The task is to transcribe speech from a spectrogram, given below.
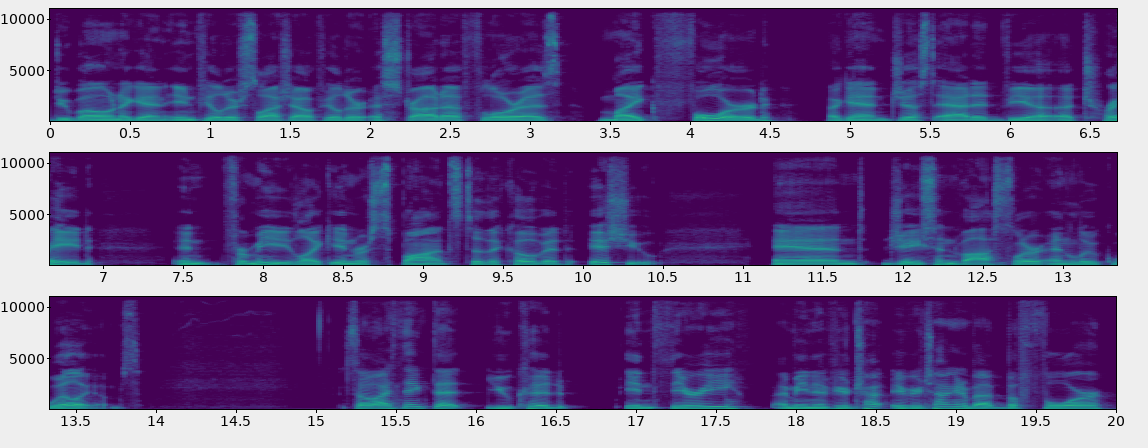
Dubon, again, infielder slash outfielder, Estrada, Flores, Mike Ford, again, just added via a trade in for me, like in response to the COVID issue, and Jason Vosler and Luke Williams. So I think that you could, in theory, I mean, if you're tra- if you're talking about before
